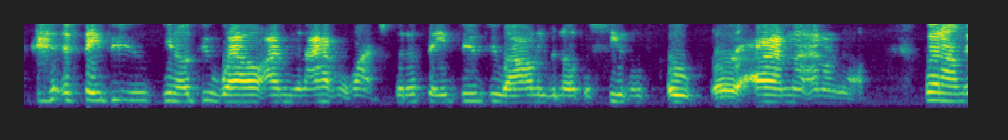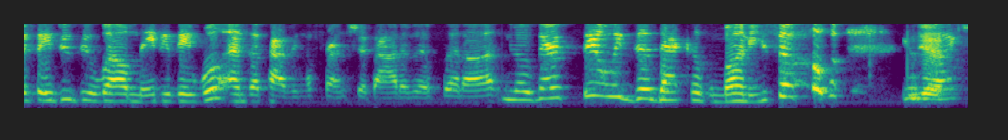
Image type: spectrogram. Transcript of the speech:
if they do, you know, do well, I mean, I haven't watched, but if they do do, I don't even know if the season's over. Or I'm not, I don't know. But um, if they do do well, maybe they will end up having a friendship out of it. But uh, you know, they they only did that because money. So you know, Yeah. I can't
